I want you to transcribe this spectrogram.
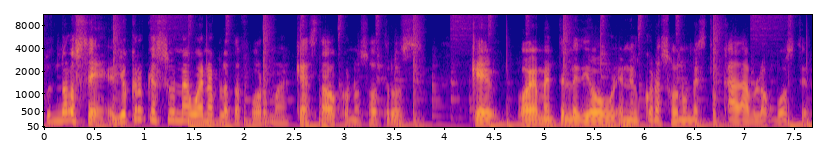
Pues no lo sé. Yo creo que es una buena plataforma que ha estado con nosotros, que obviamente le dio en el corazón una estocada a Blockbuster.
